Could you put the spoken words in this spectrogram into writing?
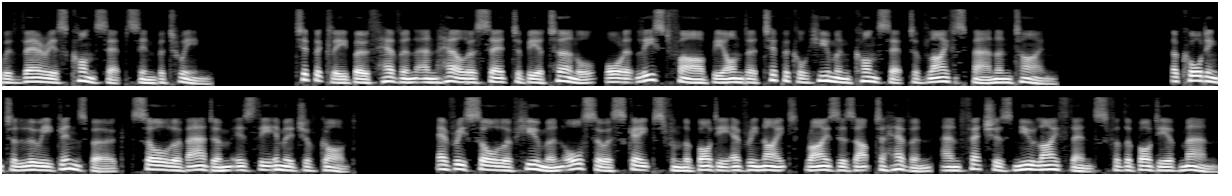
with various concepts in between. Typically both heaven and hell are said to be eternal, or at least far beyond a typical human concept of lifespan and time. According to Louis Ginzberg, soul of Adam is the image of God. Every soul of human also escapes from the body every night, rises up to heaven, and fetches new life thence for the body of man.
